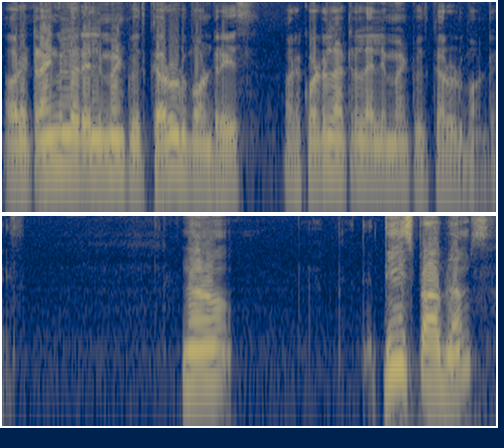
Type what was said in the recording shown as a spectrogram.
or a triangular element with curved boundaries or a quadrilateral element with curved boundaries. Now, these problems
